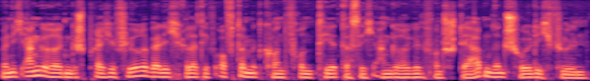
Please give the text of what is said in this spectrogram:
wenn ich Angehörigengespräche führe, werde ich relativ oft damit konfrontiert, dass sich Angehörige von Sterbenden schuldig fühlen.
